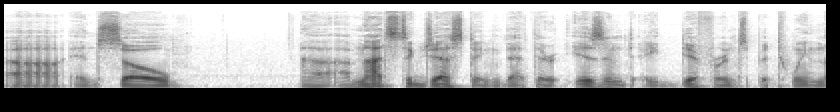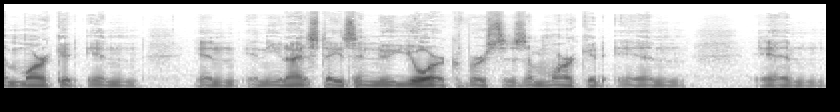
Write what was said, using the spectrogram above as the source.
Uh, and so uh, I'm not suggesting that there isn't a difference between the market in, in, in the United States in New York versus a market in in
